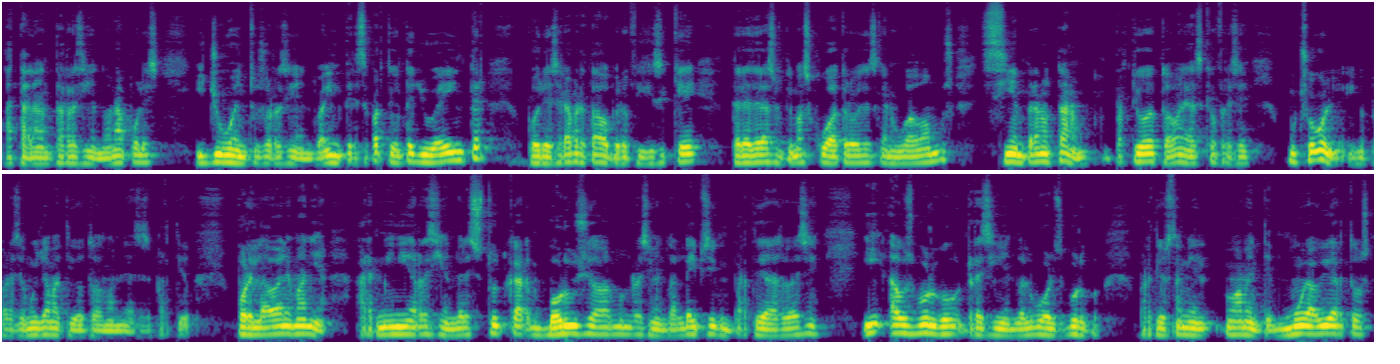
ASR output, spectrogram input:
Atalanta recibiendo a Nápoles y Juventus recibiendo a Inter. Este partido entre Juve e Inter podría ser apretado, pero fíjese que tres de las últimas cuatro veces que han jugado ambos siempre anotaron. Un partido de todas maneras que ofrece mucho gol y me parece muy llamativo de todas maneras ese partido. Por el lado de Alemania, Arminia recibiendo al Stuttgart, Borussia Dortmund recibiendo al Leipzig, un partidazo ese, y Augsburgo recibiendo al Wolfsburgo. Partidos también nuevamente muy abiertos,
